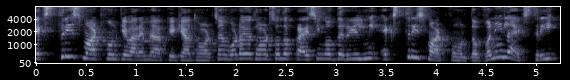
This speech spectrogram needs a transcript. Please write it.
एक्स थ्री स्मार्टफ़ोन के बारे में आपके क्या थॉट्स हैं? What are your thoughts on the pricing of the Realme X three smartphone the vanilla X three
